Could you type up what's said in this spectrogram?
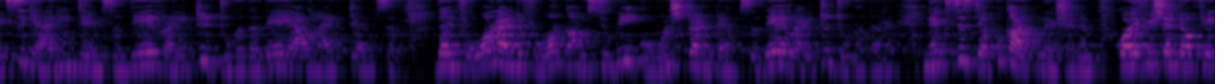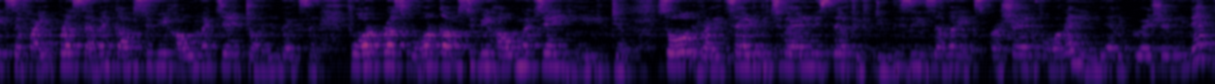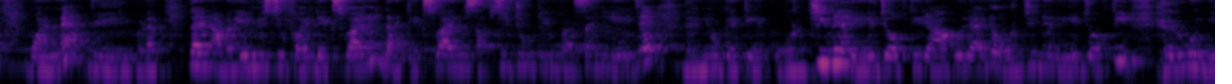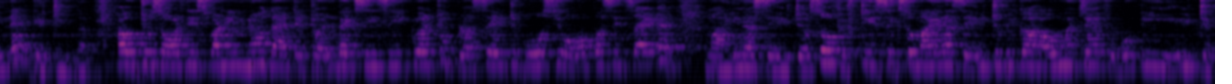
x carrying terms. They write it together. They are like terms. Then 4 and 4 comes to be constant terms. They write it together. Next step calculation. Coefficient of x 5 plus 7 comes to be how much? Uh, 12x. 4 plus 4 comes to be how much? Uh, 8. So right side which value is the 50. This is our expression for a linear equation in a one variable. Then our aim is to find x value. That x value substitute in present age. Then you get a original age of the Rahul and original age of the Harun will get in them. How to solve this one? You know that 12x is equal to plus 8 goes to opposite side minus 8. So 56 minus 8 become how much? 48.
